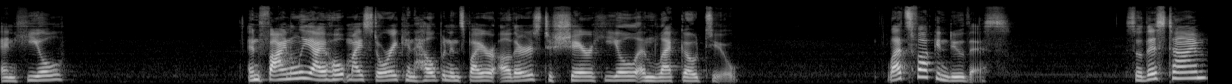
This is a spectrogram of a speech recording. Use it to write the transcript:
and heal. And finally, I hope my story can help and inspire others to share, heal, and let go too. Let's fucking do this. So this time,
